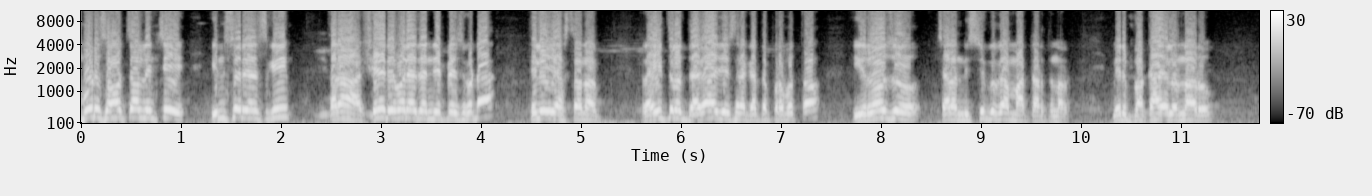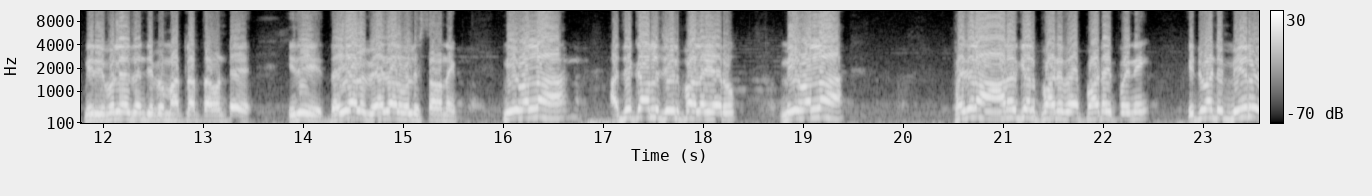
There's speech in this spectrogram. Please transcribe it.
మూడు సంవత్సరాల నుంచి ఇన్సూరెన్స్కి తన షేర్ ఇవ్వలేదని చెప్పేసి కూడా తెలియజేస్తున్నారు. రైతులు దగా చేసిన గత ప్రభుత్వం ఈరోజు చాలా నిస్సిగ్గుగా మాట్లాడుతున్నారు. మీరు బకాయిలు ఉన్నారు మీరు ఇవ్వలేదని చెప్పి మాట్లాడుతూ ఉంటే ఇది దయ్యాలు వేదాలు వల్లిస్తూ ఉన్నాయి. మీ వల్ల అధికారులు జైలు పాలయ్యారు. మీ వల్ల ప్రజల ఆరోగ్యాలు పాడై పాడైపోయినాయి. ఇటువంటి మీరు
